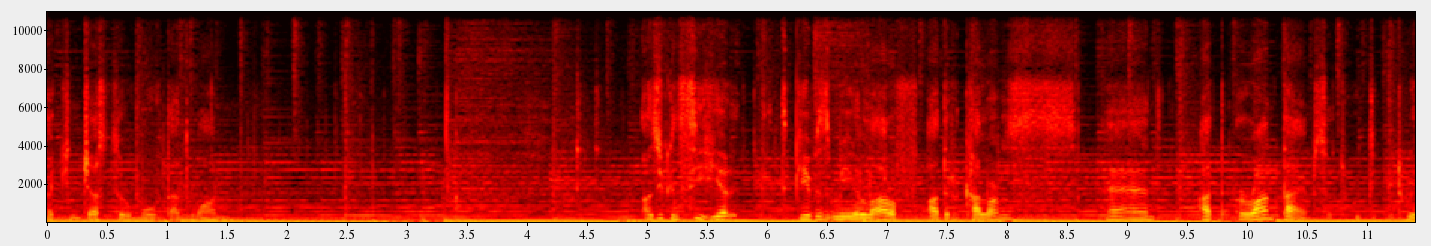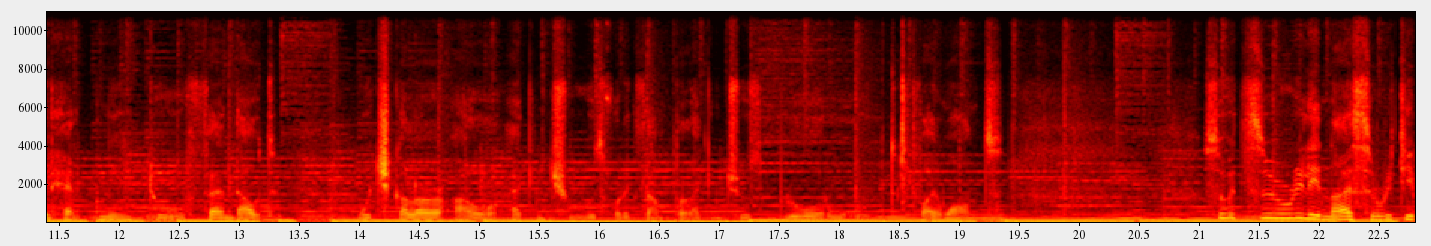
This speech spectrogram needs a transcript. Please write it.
I can just remove that one. As you can see here it gives me a lot of other colors and at runtime so it, it will help me to find out which color I can choose. For example I can choose blue or wood if I want. So it's really nice really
